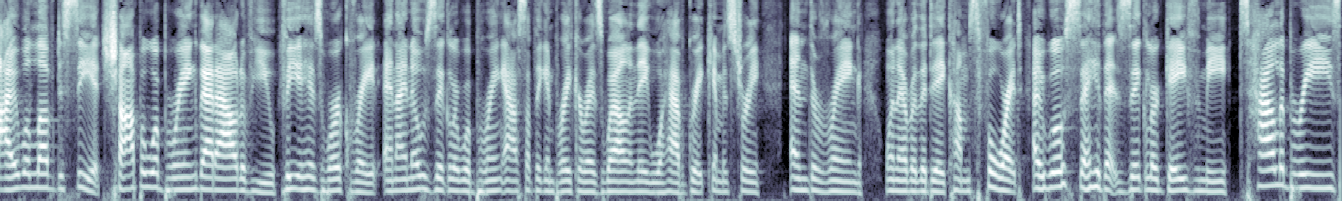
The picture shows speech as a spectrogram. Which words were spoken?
I would love to see it. Ciampa will bring that out of you via his work rate. And I know Ziggler will bring out something in Breakker as well, and they will have great chemistry in the ring whenever the day comes for it. I will say that Ziggler gave me Tyler Breeze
